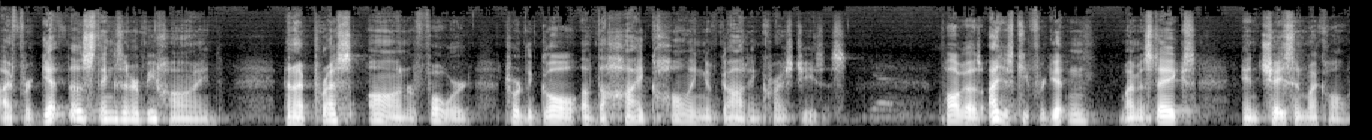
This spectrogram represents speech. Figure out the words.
I forget those things that are behind, and I press on or forward toward the goal of the high calling of God in Christ Jesus. Paul goes, I just keep forgetting my mistakes and chasing my calling.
